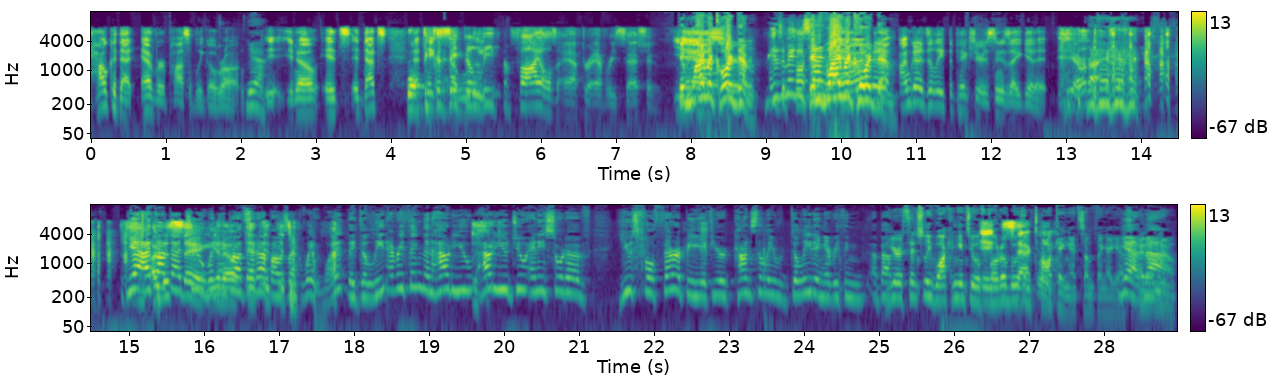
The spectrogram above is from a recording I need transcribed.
How could that ever possibly go wrong? Yeah. Y- you know, it's it, that's Well, that takes because they leap. delete the files after every session. then Yeah, why record sure. them? It doesn't make any fuck- Then sense. why And I'm record gonna- them? I'm gonna delete the picture as soon as I get it. Yeah, right. Yeah, I thought that saying, too. When they know, brought that it- up, it- I was like, "Wait, what? They delete everything? Then how do you how do you do any sort of useful therapy if you're constantly deleting everything about?" You're essentially walking into a photo booth and Exactly. talking at something. I guess. Yeah, I don't nah, know.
